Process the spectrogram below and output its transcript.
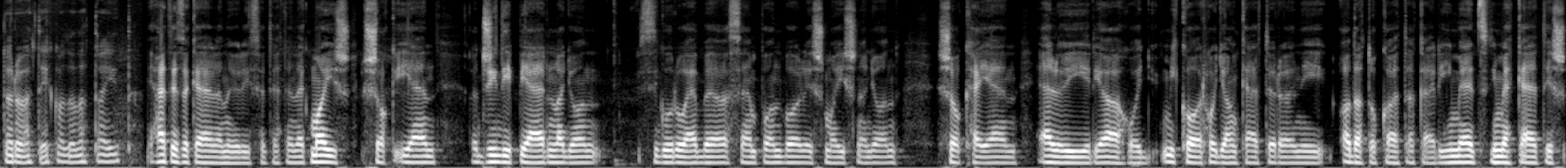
törölték az adatait? Hát ezek ellenőrizhetetlenek. Ma is sok ilyen a GDPR nagyon szigorú ebbe a szempontból, és ma is nagyon sok helyen előírja, hogy mikor, hogyan kell törölni adatokat, akár e-mail címeket, és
